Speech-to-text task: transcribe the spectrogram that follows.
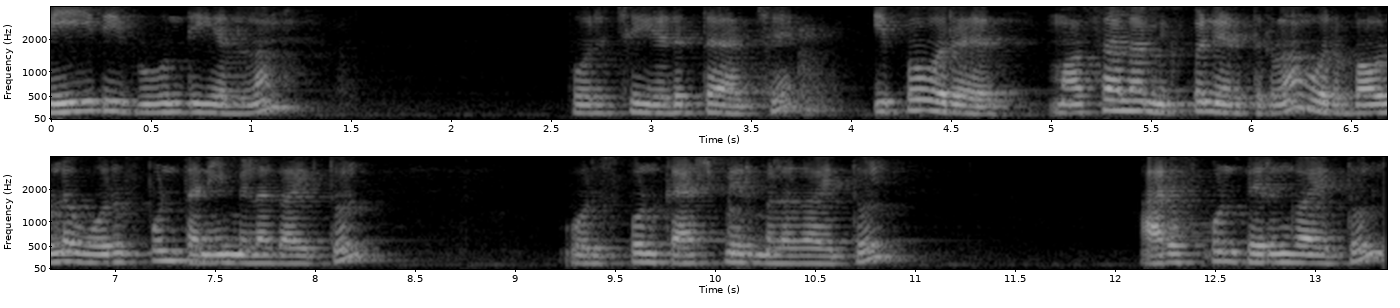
மீதி பூந்தியெல்லாம் எல்லாம் எடுத்தாச்சு. இப்போ ஒரு மசாலா மிக்ஸ் பண்ணி எடுத்துக்கலாம். ஒரு பவுலில் ஒரு ஸ்பூன் தனி மிளகாய்த்தூள் ஒரு ஸ்பூன் காஷ்மீர் மிளகாய்த்தூள் அரை ஸ்பூன் பெருங்காயத்தூள்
